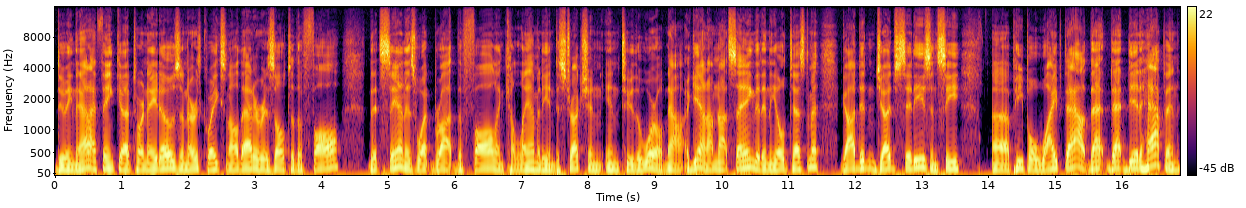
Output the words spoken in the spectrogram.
doing that. I think uh, tornadoes and earthquakes and all that are a result of the fall, that sin is what brought the fall and calamity and destruction into the world. Now, again, I'm not saying that in the Old Testament, God didn't judge cities and see uh, people wiped out. That, that did happen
